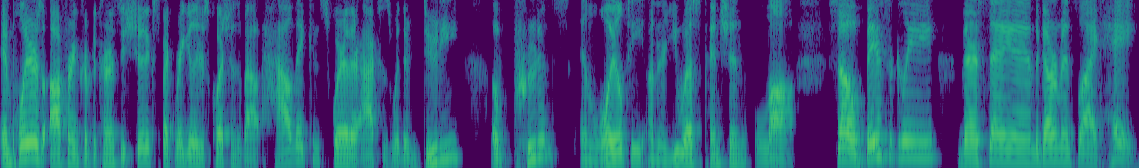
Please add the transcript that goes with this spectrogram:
Employers offering cryptocurrency should expect regulators' questions about how they can square their actions with their duty of prudence and loyalty under U.S. pension law. So basically, they're saying the government's like, hey,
